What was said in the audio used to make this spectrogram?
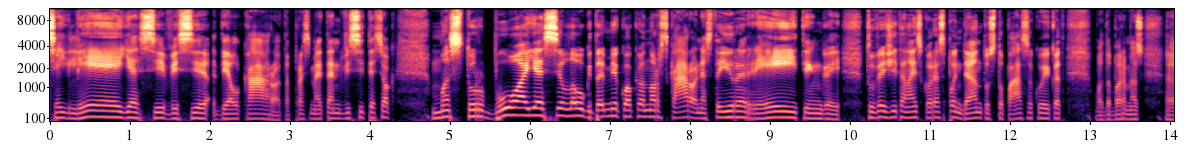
seilėjasi visi dėl karo, ta prasme, ten visi tiesiog masturbuojasi laukdami kokio nors karo, nes tai yra reitingai. Tu veži tenais korespondentus, tu pasakoji, kad va dabar mes e,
